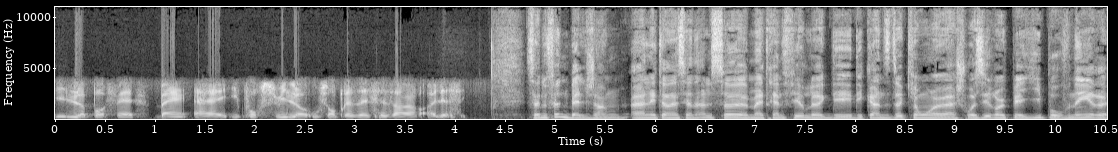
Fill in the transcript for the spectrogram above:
Il l'a pas fait. Ben, euh, il poursuit là où son prédécesseur a laissé. Ça nous fait une belle jambe à l'international, ça, Maître Enfield, avec des, des, candidats qui ont euh, à choisir un pays pour venir euh,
